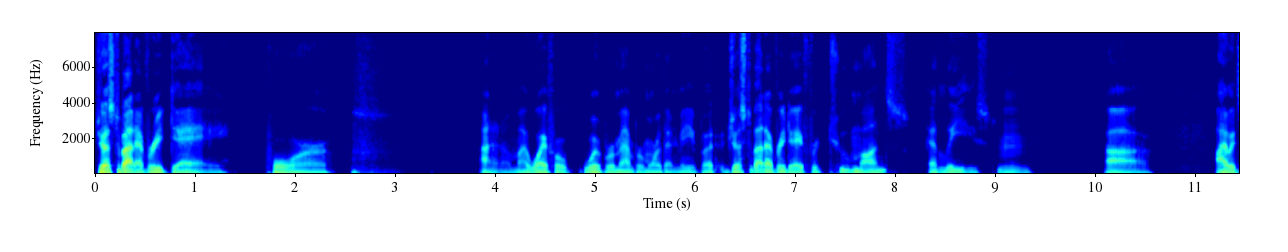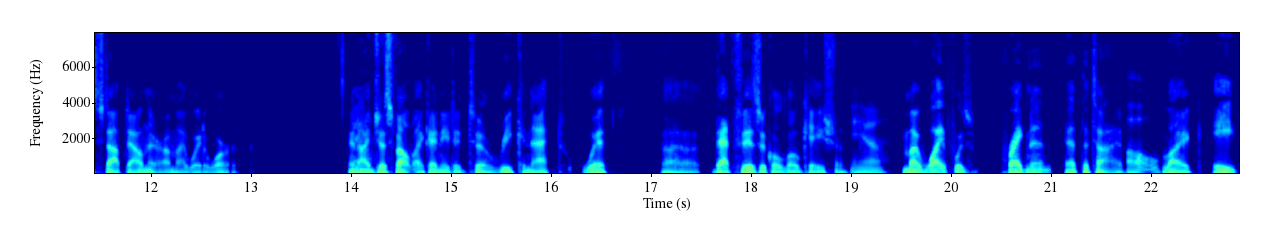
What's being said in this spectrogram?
just about every day for, I don't know, my wife would remember more than me, but just about every day for two months at least, Mm. uh, I would stop down there on my way to work. And I just felt like I needed to reconnect with uh, that physical location. Yeah. My wife was pregnant at the time Oh. like eight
